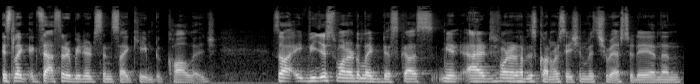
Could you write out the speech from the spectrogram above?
it's like exacerbated since I came to college. So I, we just wanted to like discuss. I, mean, I just wanted to have this conversation with Shreyas today, and then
